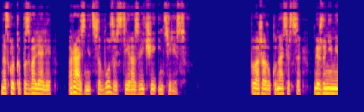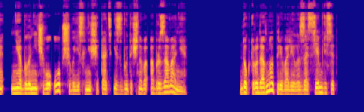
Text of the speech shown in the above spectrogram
насколько позволяли разница в возрасте и различия интересов. Положа руку на сердце, между ними не было ничего общего, если не считать избыточного образования. Доктору давно перевалило за 70,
